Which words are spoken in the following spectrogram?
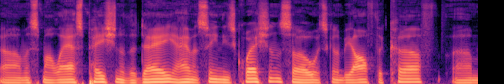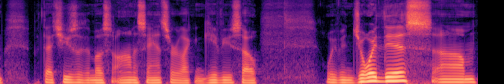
um, it's my last patient of the day. I haven't seen these questions, so it's going to be off the cuff. Um, but that's usually the most honest answer I can give you. So We've enjoyed this. Um,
